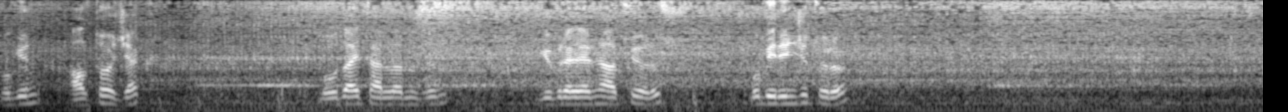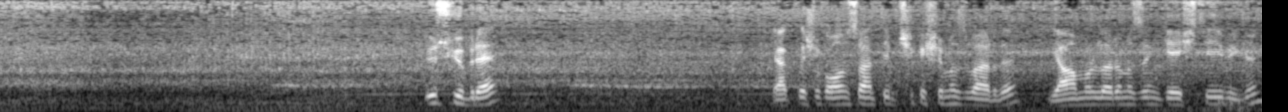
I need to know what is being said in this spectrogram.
bugün 6 Ocak buğday tarlamızın gübrelerini atıyoruz. Bu birinci turu. Üst gübre. Yaklaşık 10 santim çıkışımız vardı. Yağmurlarımızın geçtiği bir gün.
